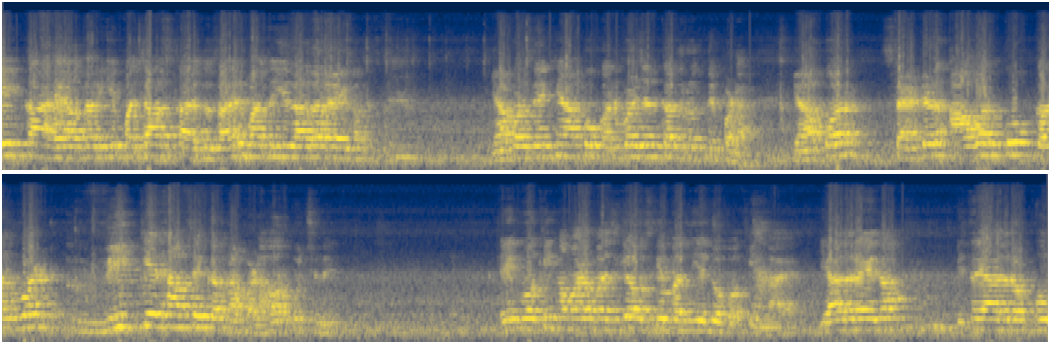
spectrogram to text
एक का है अगर ये पचास का है तो ज़ाहिर बात है ये ज़्यादा रहेगा। यहाँ पर देखें आपको कन्वर्जन का ज़रूरत नहीं पड़ा। यहाँ पर स्टैंडर्ड आवर को कन्वर्ट वीक के हिसाब से करना पड़ा और कुछ नहीं। एक वर्किंग हमारा बच गया उसके बाद ये दो वर्किंग आए। याद रहेगा? इतना याद रखो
